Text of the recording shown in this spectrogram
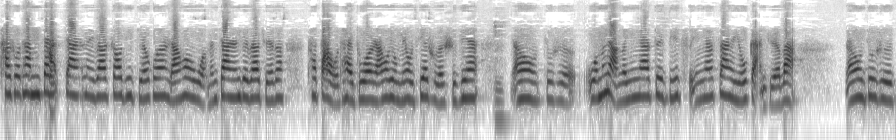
他说他们家家人那边着急结婚，然后我们家人这边觉得他大我太多，然后又没有接触的时间，嗯，然后就是我们两个应该对彼此应该算是有感觉吧，然后就是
